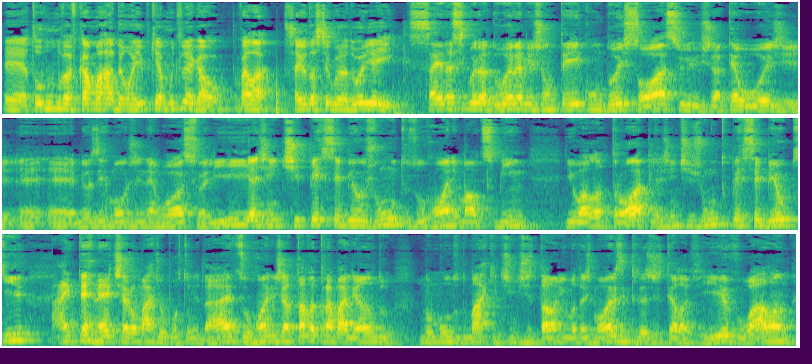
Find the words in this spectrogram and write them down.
é, todo mundo vai ficar amarradão aí porque é muito legal. Vai lá, saiu da seguradora e aí? Saí da seguradora, me juntei com dois sócios, até hoje, é, é, meus irmãos de negócio ali, e a gente percebeu juntos, o Rony Maltzbin e o Alan Trop, a gente junto percebeu que a internet era um mar de oportunidades. O Rony já estava trabalhando no mundo do marketing digital em uma das maiores empresas de Tel Aviv. O Alan,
